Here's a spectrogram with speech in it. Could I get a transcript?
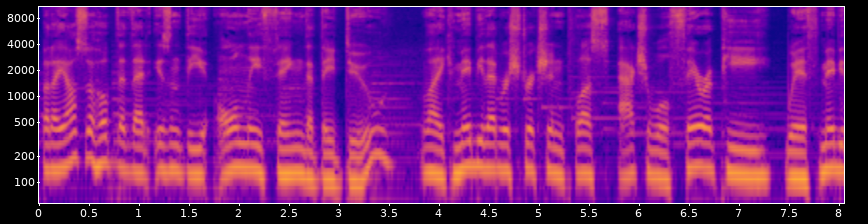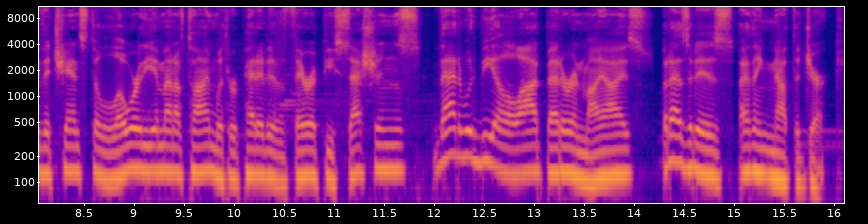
but I also hope that that isn't the only thing that they do. Like maybe that restriction plus actual therapy, with maybe the chance to lower the amount of time with repetitive therapy sessions. That would be a lot better in my eyes, but as it is, I think not the jerk.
